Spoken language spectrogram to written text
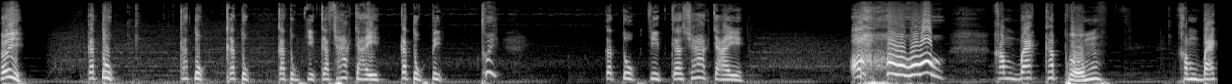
เฮ้ย กระตุก กระตุก กระตุก กระตุกจิตกระชากใจ กระตุกติดทุยกระตุกจิตกระชากใจ โอ้โห คัมแบ็กครับผม คัมแบ็ก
